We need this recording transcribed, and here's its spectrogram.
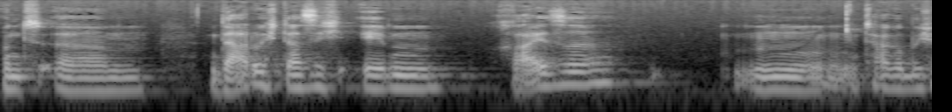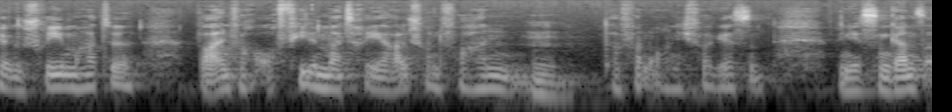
Und ähm, dadurch, dass ich eben Reise, Tagebücher geschrieben hatte, war einfach auch viel Material schon vorhanden. Darf man auch nicht vergessen. Wenn ich jetzt ein ganz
